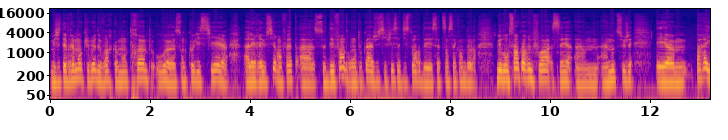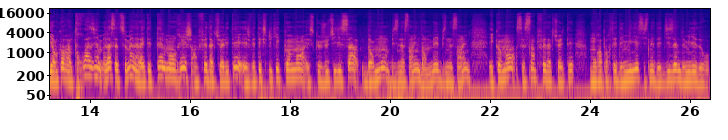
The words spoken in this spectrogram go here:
mais j'étais vraiment curieux de voir comment Trump ou son colistier allait réussir, en fait, à se défendre, ou en tout cas à justifier cette histoire des 750 dollars. Mais bon, ça encore une fois, c'est un, un autre sujet. Et euh, pareil, il y a encore un troisième. Et là, cette semaine, elle a été tellement riche en faits d'actualité et je vais t'expliquer comment est-ce que j'utilise ça dans mon business en ligne, dans mes business en ligne et comment ces simples faits d'actualité m'ont rapporté des milliers, si ce n'est des dizaines de milliers d'euros.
